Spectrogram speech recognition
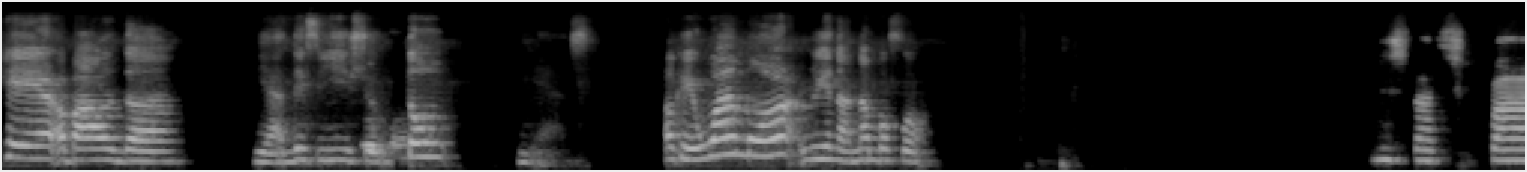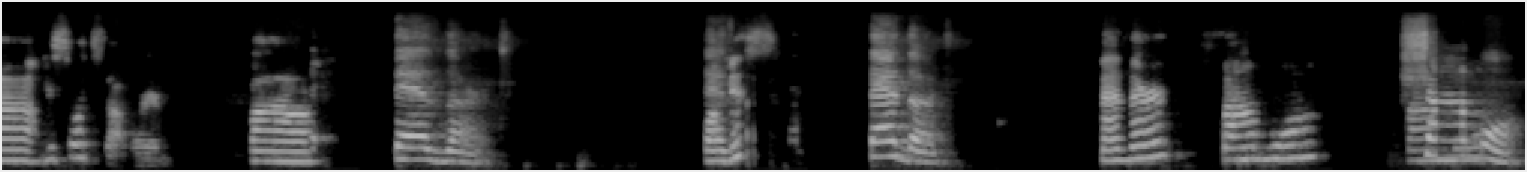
care about the yeah this issue. 都 yes. Okay, one more, Rina, number four. Miss, that's far. Miss, what's that word? Far. Desert. Desert. Miss Desert. feather. Far more. 沙漠。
